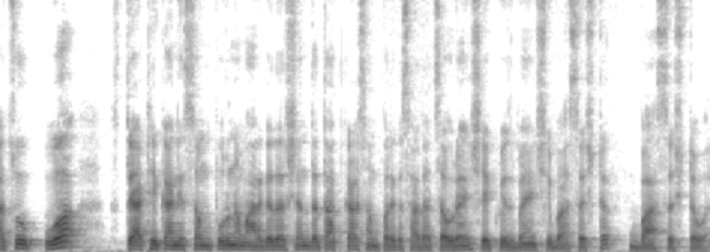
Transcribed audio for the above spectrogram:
अचूक व त्या ठिकाणी संपूर्ण मार्गदर्शन तर तात्काळ संपर्क साधा चौऱ्याऐंशी एकवीस ब्याऐंशी बासष्ट बासष्टवर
